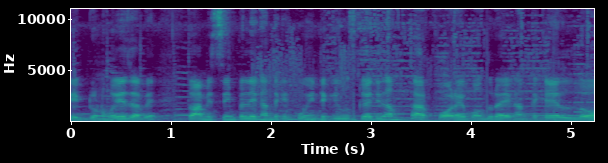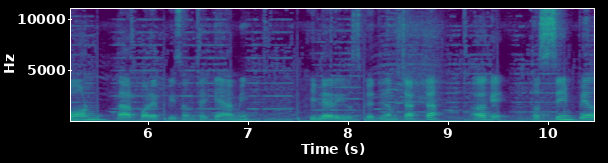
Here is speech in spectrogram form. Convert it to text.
টেকডাউন হয়ে যাবে। তো আমি সিম্পলি এখান থেকে কুইনটাকে ইউজ করে দিলাম, তারপরে বন্ধুরা এখান থেকে লোন তারপরে পিছন থেকে আমি হিলার ইউজ করে দিলাম চারটা ওকে তো সিম্পল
